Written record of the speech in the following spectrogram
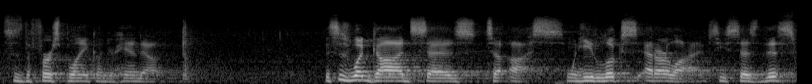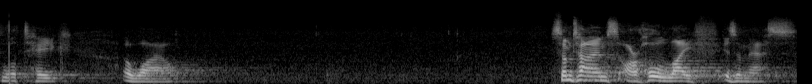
This is the first blank on your handout. This is what God says to us when He looks at our lives. He says, This will take a while. Sometimes our whole life is a mess.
